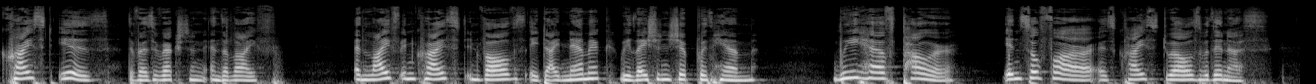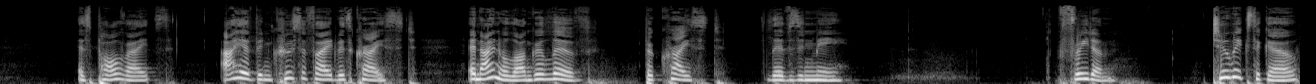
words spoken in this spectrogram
Christ is the resurrection and the life. And life in Christ involves a dynamic relationship with Him. We have power insofar as Christ dwells within us. As Paul writes, I have been crucified with Christ, and I no longer live, but Christ lives in me. Freedom. Two weeks ago,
